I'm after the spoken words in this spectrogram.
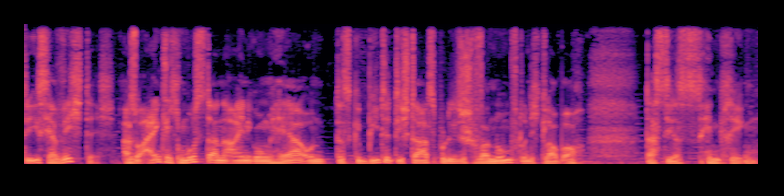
die ist ja wichtig. Also eigentlich muss da eine Einigung her und das gebietet die staatspolitische Vernunft und ich glaube auch, dass die das hinkriegen.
